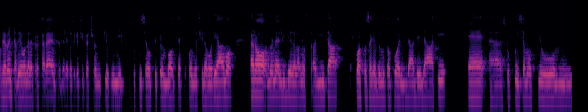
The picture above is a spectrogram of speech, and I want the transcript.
ovviamente abbiamo delle preferenze, delle cose che ci piacciono di più, quindi su cui siamo più coinvolti anche quando ci lavoriamo, però non è l'idea della nostra vita, è qualcosa che è venuto fuori da dei dati e eh, su cui siamo più, mh,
